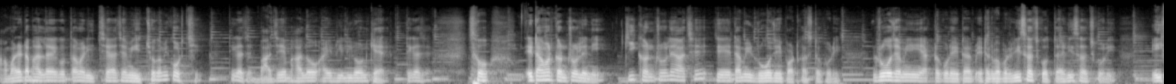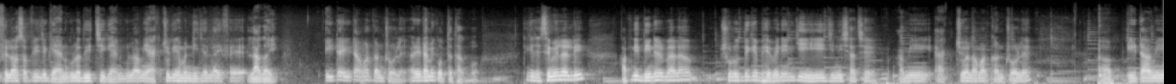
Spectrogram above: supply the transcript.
আমার এটা ভালো লাগে করতে, আমার ইচ্ছে আছে, আমি ইচ্ছুক, আমি করছি। ঠিক আছে? বাজে, ভালো আই রিলি ডোন্ট কেয়ার ঠিক আছে? সো এটা আমার কন্ট্রোলে নেই। কী কন্ট্রোলে আছে? যে এটা আমি রোজ এই পডকাস্টটা করি। রোজ আমি একটা করে এটার এটার ব্যাপারে রিসার্চ করতে হয় রিসার্চ করি। এই ফিলসফি যে জ্ঞানগুলো দিচ্ছি, জ্ঞানগুলো আমি অ্যাকচুয়ালি আমার নিজের লাইফে লাগাই। এইটা এইটা আমার কন্ট্রোলে আর এটা আমি করতে থাকব। ঠিক আছে? সিমিলারলি আপনি দিনের বেলা শুরুর দিকে ভেবে নিন কি এই জিনিস আছে, আমি অ্যাকচুয়াল আমার কন্ট্রোলে এটা আমি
